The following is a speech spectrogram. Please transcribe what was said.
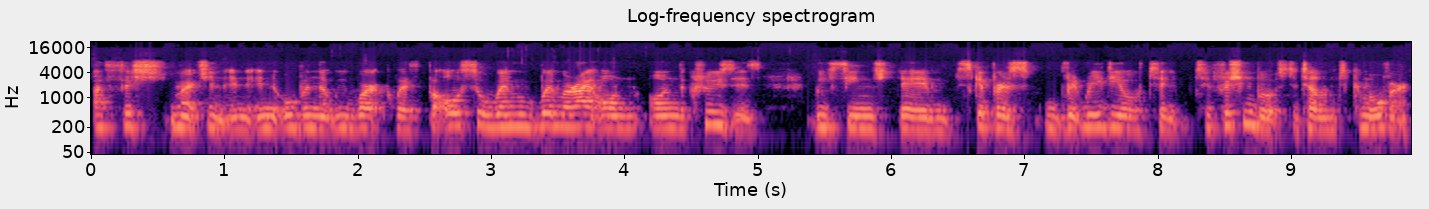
a fish merchant in, in Oban that we work with, but also when when we're out on on the cruises, we've seen um, skippers radio to, to fishing boats to tell them to come over.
